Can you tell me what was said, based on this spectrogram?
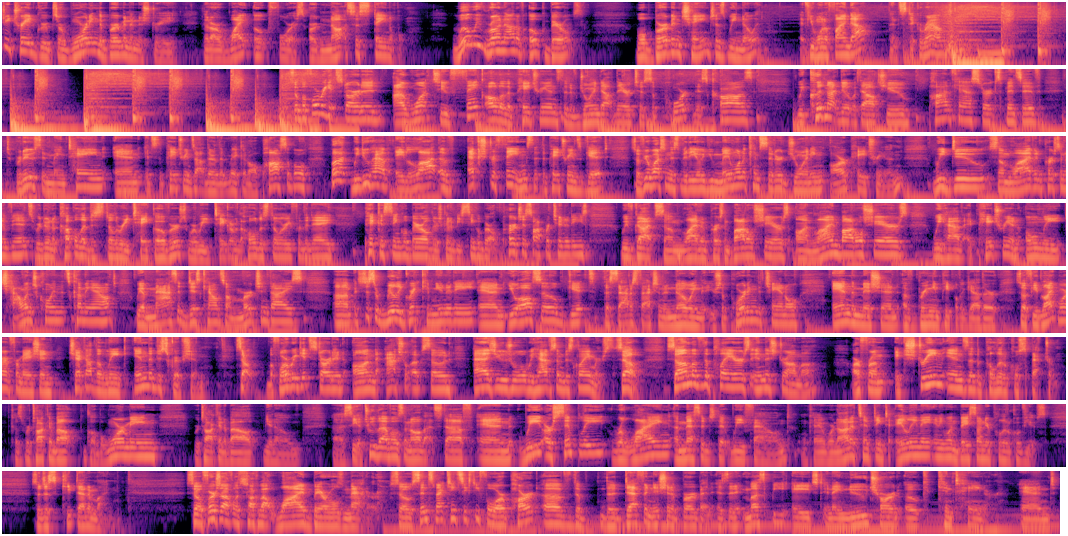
industry trade groups are warning the bourbon industry that our white oak forests are not sustainable. Will we run out of oak barrels? Will bourbon change as we know it? If you want to find out, then stick around. So, before we get started, I want to thank all of the Patreons that have joined out there to support this cause. We could not do it without you. Podcasts are expensive produce and maintain, and it's the Patreons out there that make it all possible. But we do have a lot of extra things that the Patreons get. So if you're watching this video, you may want to consider joining our Patreon. We do some live in person events. We're doing a couple of distillery takeovers where we take over the whole distillery for the day, pick a single barrel. There's going to be single barrel purchase opportunities. We've got some live in person bottle shares, online bottle shares. We have a Patreon only challenge coin that's coming out. We have massive discounts on merchandise. Um, it's just a really great community, and you also get the satisfaction of knowing that you're supporting the channel and the mission of bringing people together. So, if you'd like more information, check out the link in the description. So, before we get started on the actual episode, as usual, we have some disclaimers. So, some of the players in this drama are from extreme ends of the political spectrum because we're talking about global warming, we're talking about, you know, uh, CO2 levels and all that stuff. And we are simply relying a message that we found. Okay. We're not attempting to alienate anyone based on your political views. So just keep that in mind. So, first off, let's talk about why barrels matter. So, since 1964, part of the, the definition of bourbon is that it must be aged in a new charred oak container. And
